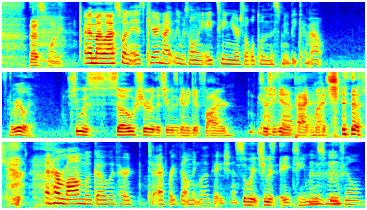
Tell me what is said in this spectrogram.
That's funny. And my last one is Keira Knightley was only 18 years old when this movie came out. Really, she was so sure that she was gonna get fired, so she didn't saw pack that. much. And her mom would go with her to every filming location. so wait, she was 18 when this Mm-hmm. filmed.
